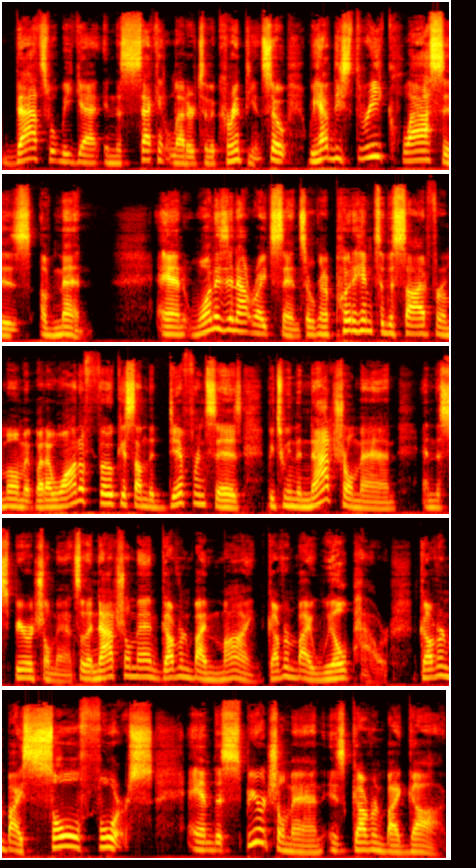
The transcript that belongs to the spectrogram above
That's what we get in the second letter to the Corinthians. So we have these three classes of men and one is an outright sin. So we're going to put him to the side for a moment, but I want to focus on the differences between the natural man and the spiritual man. So the natural man governed by mind, governed by willpower, governed by soul force, and the spiritual man is governed by God,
